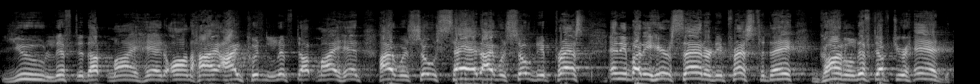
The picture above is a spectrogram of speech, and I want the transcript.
You lifted up my head on high. I couldn't lift up my head. I was so sad. I was so depressed. Anybody here sad or depressed today? God will lift up your head.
